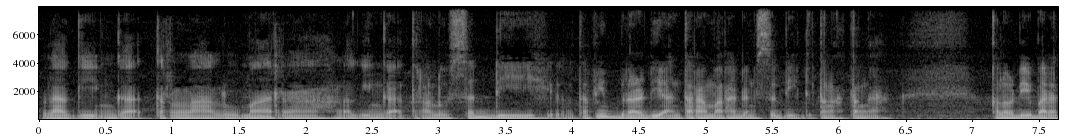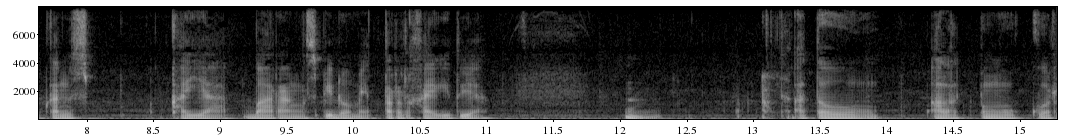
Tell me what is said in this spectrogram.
lagi nggak terlalu marah, lagi nggak terlalu sedih, gitu. tapi berada di antara marah dan sedih di tengah-tengah. Kalau diibaratkan kayak barang speedometer kayak gitu ya, atau alat pengukur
